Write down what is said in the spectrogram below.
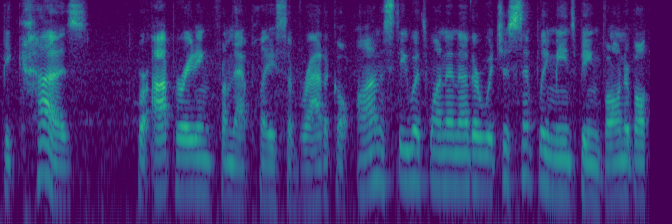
because we're operating from that place of radical honesty with one another, which just simply means being vulnerable,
